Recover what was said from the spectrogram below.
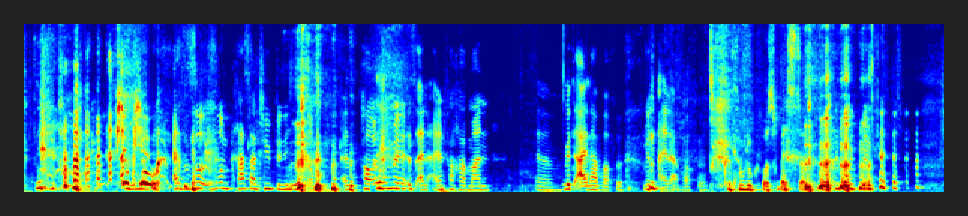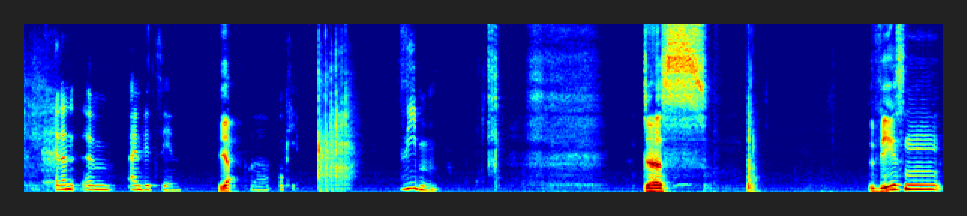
Piu, piu. Also so, so ein krasser Typ bin ich nicht. Also Paul Hummel ist ein einfacher Mann ähm, Mit einer Waffe. mit einer Waffe. Cthulhu Großwestern. Ja, dann ähm, ein W10. Ja. Oder- Okay. Sieben. Das Wesen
